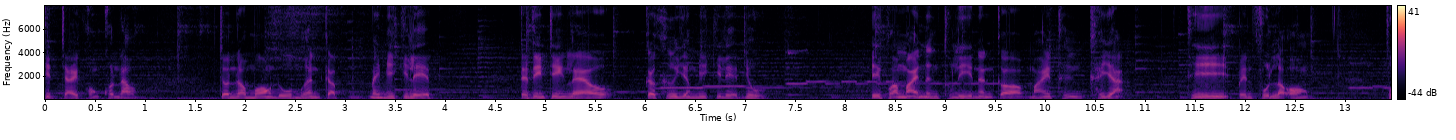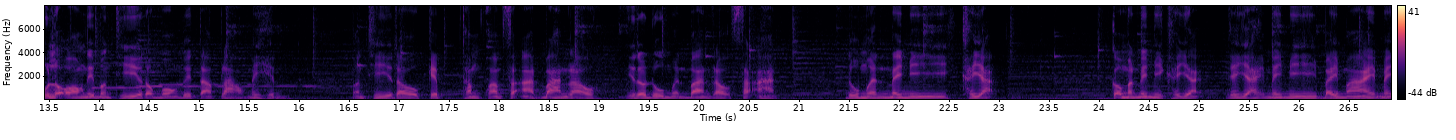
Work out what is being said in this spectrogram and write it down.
จิตใจของคนเรา จนเรามองดูเหมือนกับไม่มีกิเลส แต่จริงๆแล้วก็คือยังมีกิเลสอยู่ อีกความหมายหนึ่งทุลีนั้นก็หมายถึงขยะ ที่เป็นฝุ่นละออง ฝุ่นละอองนี้บางทีเรามองด้วยตาเปล่าไม่เห็น บางทีเราเก็บทำความสะอาดบ้านเรา ที่เราดูเหมือนบ้านเราสะอาด ดูเหมือนไม่มีขยะ ก็มันไม่มีขยะใหญ่ ๆ ไม่มีใบไม้ ไม่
